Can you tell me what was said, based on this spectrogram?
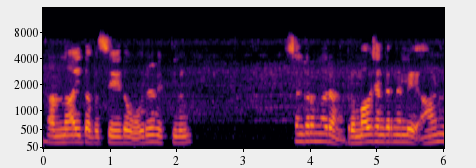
നന്നായി തപസ് ചെയ്ത ഓരോ വ്യക്തികളും ശങ്കരന്മാരാണ്. ബ്രഹ്മാവ് ശങ്കരനല്ലേ? ആണ്.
